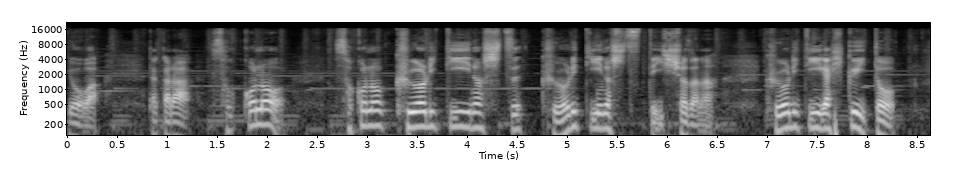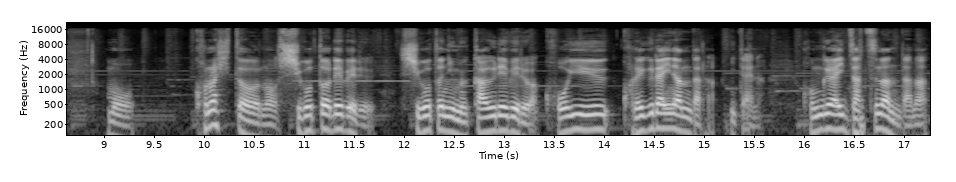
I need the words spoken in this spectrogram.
要は。だからそこのそこのクオリティの質クオリティの質って一緒だな。クオリティが低いともうこの人の仕事レベル仕事に向かうレベルはこういうこれぐらいなんだなみたいな。こんぐらい雑なんだな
